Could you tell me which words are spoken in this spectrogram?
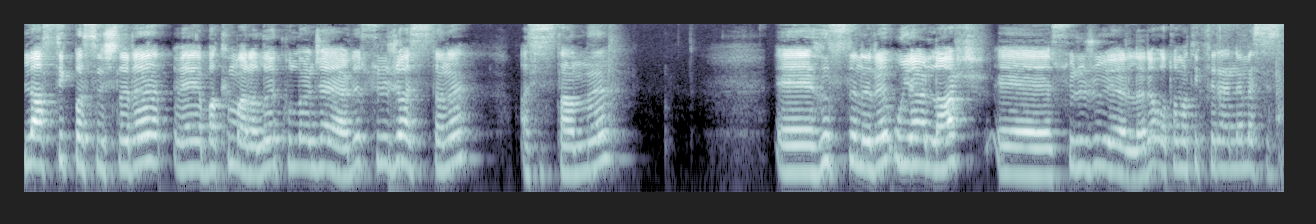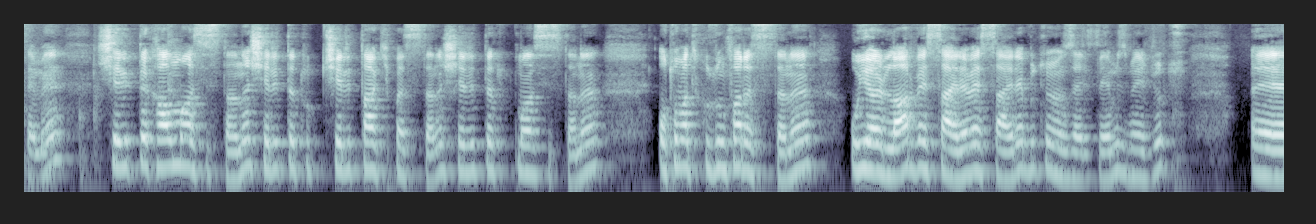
lastik basınçları ve bakım aralığı, kullanıcı ayarı, sürücü asistanı, asistanlığı, e, hız sınırı, uyarılar, e, sürücü uyarıları, otomatik frenleme sistemi, şeritte kalma asistanı, şeritte tut, şerit takip asistanı, şeritte tutma asistanı, otomatik uzun far asistanı, uyarılar vesaire vesaire bütün özelliklerimiz mevcut. Ee,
